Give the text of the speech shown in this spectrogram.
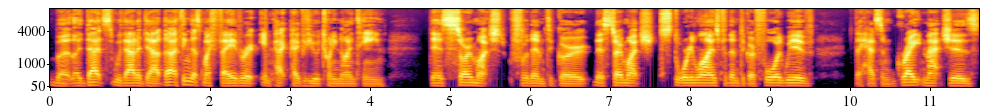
but like that's without a doubt. That I think that's my favorite Impact pay per view of 2019. There's so much for them to go. There's so much storylines for them to go forward with. They had some great matches,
